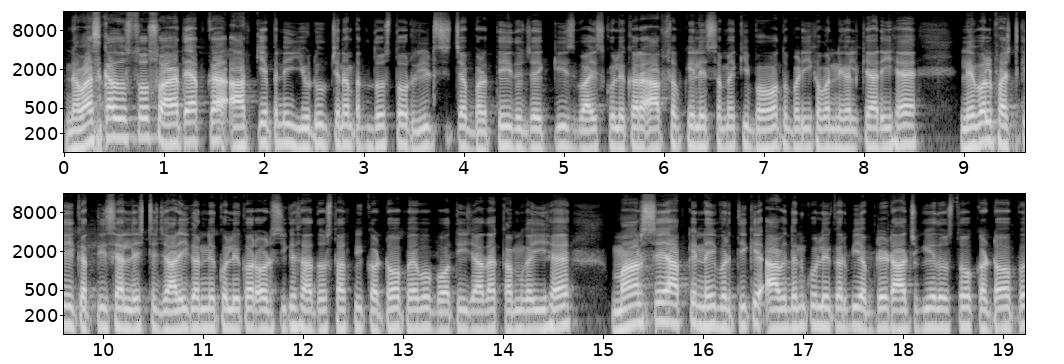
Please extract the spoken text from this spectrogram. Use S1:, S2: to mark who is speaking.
S1: नमस्कार दोस्तों, स्वागत है आपका आपकी अपने यूट्यूब चैनल पर। दोस्तों रीड जब बढ़ती दो हज़ार इक्कीस बाईस को लेकर आप सबके लिए समय की बहुत बड़ी खबर निकल के आ रही है। लेवल फ़र्स्ट की इकतीस या लिस्ट जारी करने को लेकर और इसी के साथ दोस्तों, आपकी कट ऑफ़ है, वो बहुत ही ज़्यादा कम गई है। मार्च से आपके नई भर्ती के आवेदन को लेकर भी अपडेट आ चुकी है दोस्तों कट ऑफ़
